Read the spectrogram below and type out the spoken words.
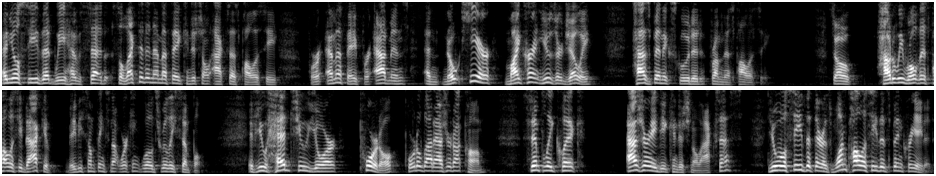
And you'll see that we have set, selected an MFA conditional access policy for MFA for admins. And note here, my current user, Joey, has been excluded from this policy. So how do we roll this policy back if maybe something's not working? Well, it's really simple. If you head to your portal, portal.azure.com, simply click Azure AD Conditional Access, you will see that there is one policy that's been created,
